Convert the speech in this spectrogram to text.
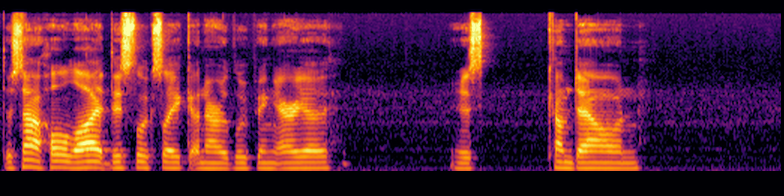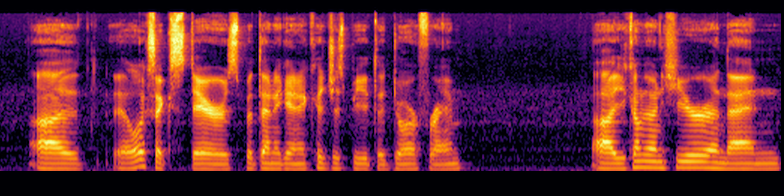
There's not a whole lot. This looks like another looping area. You just come down uh, it looks like stairs, but then again, it could just be the door frame. Uh, you come down here and then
